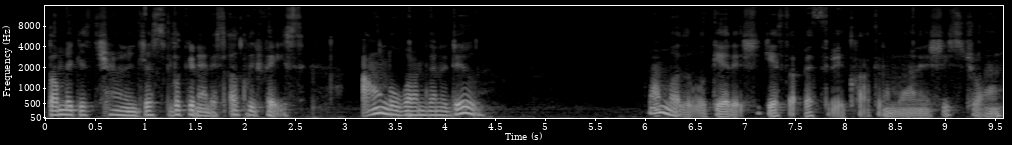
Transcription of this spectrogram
stomach is churning just looking at its ugly face. I don't know what I'm going to do. My mother will get it. She gets up at 3 o'clock in the morning. She's strong.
